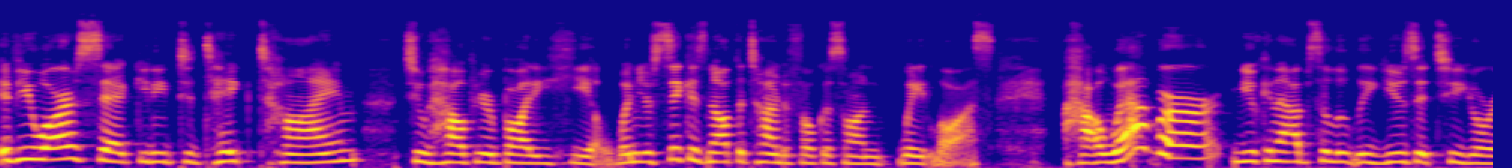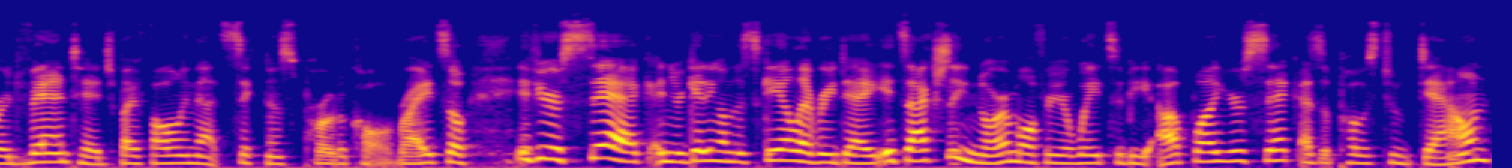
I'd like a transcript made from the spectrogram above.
if you are sick, you need to take time to help your body heal. When you're sick is not the time to focus on weight loss. However, you can absolutely use it to your advantage by following that sickness protocol, right? So if you're sick and you're getting on the scale every day, it's actually normal for your weight to be up while you're sick as opposed to down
